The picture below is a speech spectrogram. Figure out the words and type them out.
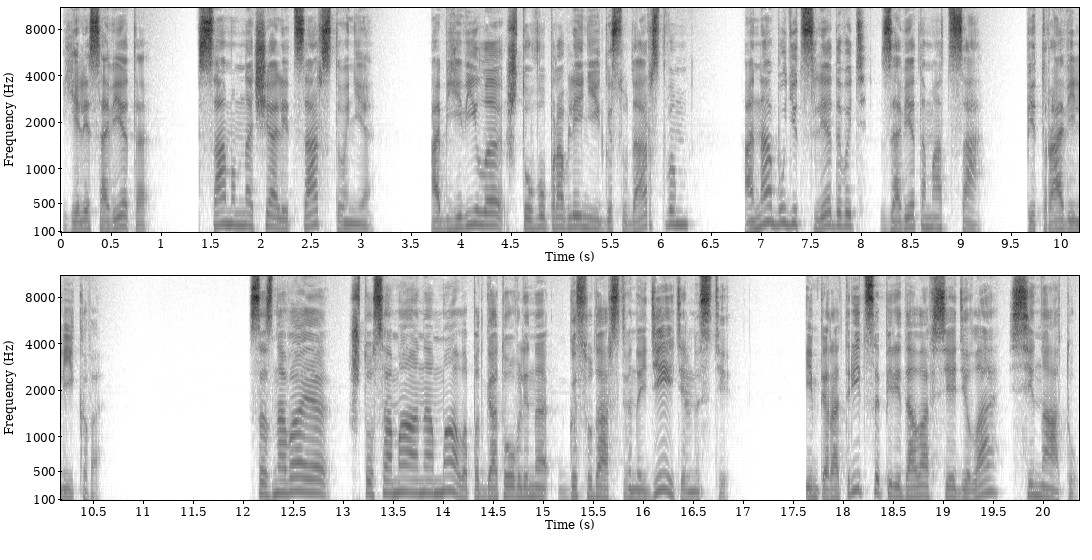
Елисавета в самом начале царствования объявила, что в управлении государством она будет следовать заветам отца Петра Великого – Сознавая, что сама она мало подготовлена к государственной деятельности, императрица передала все дела Сенату,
